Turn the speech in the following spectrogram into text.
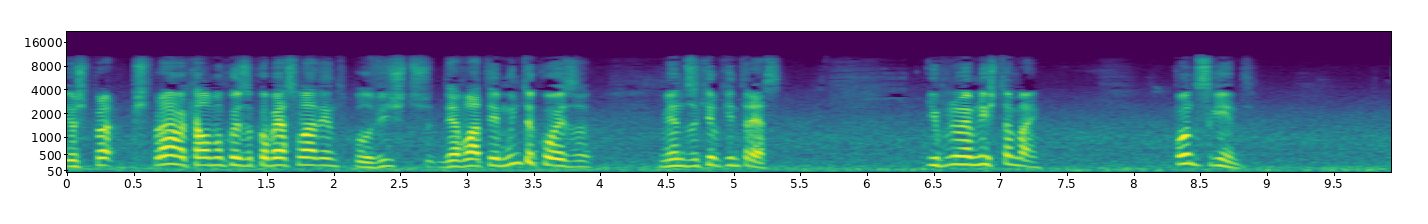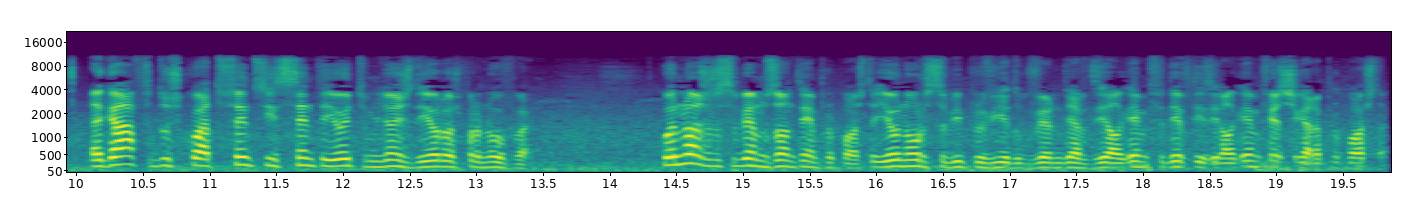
eu esperava que alguma coisa coubesse lá dentro. Pelo visto, deve lá ter muita coisa, menos aquilo que interessa. E o Primeiro-Ministro também. Ponto seguinte. A GAF dos 468 milhões de euros para o novo banco. Quando nós recebemos ontem a proposta, e eu não recebi por via do governo, devo dizer, alguém, devo dizer, alguém me fez chegar a proposta,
